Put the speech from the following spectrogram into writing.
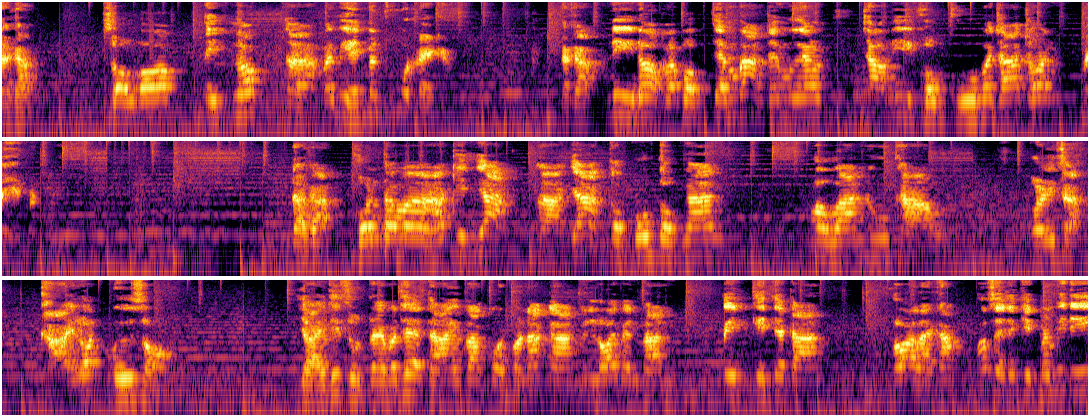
นะครับ ส่งออกติดลบอ่าไม่มีเห็นมันพูดเลยครับนะครับนี่นอกระบบเต็มบ้านเต็มเมือง เจ้าหนี้ข่มขู่ประชาชนไม่เห็นมัน นะครับ คนทำมาหากินยากอ่ายากตกงงตกงานเมื่อวานดูข่าว บริษัทขายรถมือสอง ใหญ่ที่สุดในประเทศไทย ปรากฏพนักงานเป็นร้อยเป็นพันปิดกิจการ เพราะอะไรครับ เพราะเศรษฐกิจมันไม่ดี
